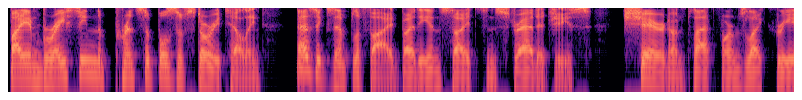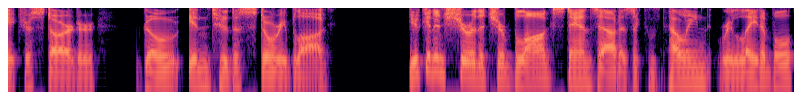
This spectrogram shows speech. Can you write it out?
By embracing the principles of storytelling, as exemplified by the insights and strategies shared on platforms like Create Your Start or Go into the Story blog, you can ensure that your blog stands out as a compelling, relatable,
